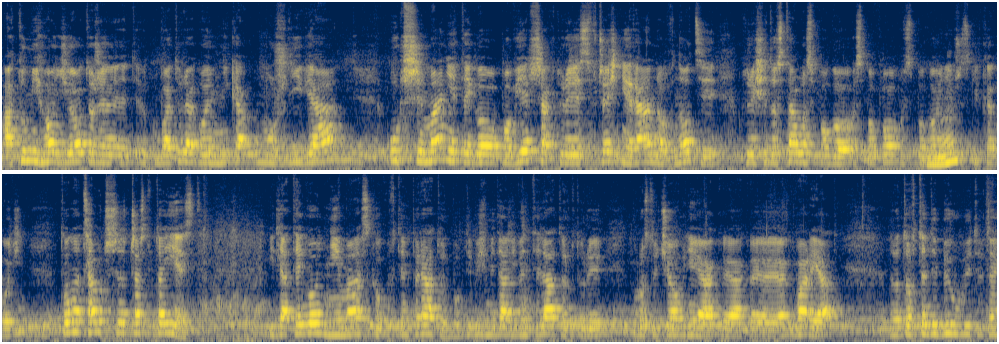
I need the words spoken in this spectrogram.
A tu mi chodzi o to, że kubatura gołębnika umożliwia utrzymanie tego powietrza, które jest wcześniej rano, w nocy, które się dostało spogo, spopo, spokojnie przez kilka godzin, to na cały cz- czas tutaj jest. I dlatego nie ma skoków temperatur, bo gdybyśmy dali wentylator, który po prostu ciągnie jak, jak, jak wariat, no to wtedy byłby tutaj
